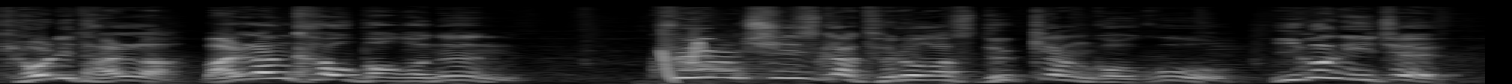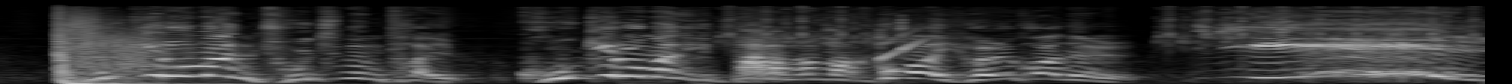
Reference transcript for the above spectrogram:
결이 달라. 말랑카우 버거는 크림치즈가 들어가서 느끼한 거고 이건 이제 고기로만 조지는 타입. 고기로만 이게 바바바박 소화 혈관을 이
